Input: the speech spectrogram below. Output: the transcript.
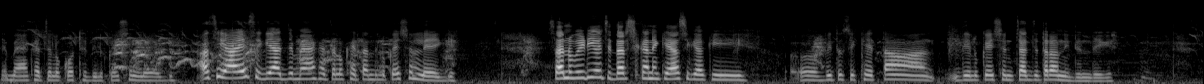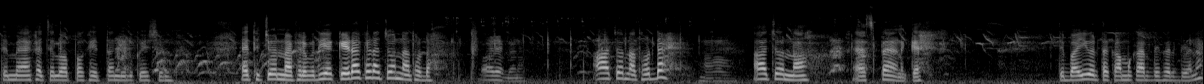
ਤੇ ਮੈਂ ਕਿਹਾ ਚਲੋ ਕੋਠੇ ਦੀ ਲੋਕੇਸ਼ਨ ਲੈ ਆਈਏ। ਅਸੀਂ ਆਏ ਸੀਗੇ ਅੱਜ ਮੈਂ ਕਿਹਾ ਚਲੋ ਖੇਤਾਂ ਦੀ ਲੋਕੇਸ਼ਨ ਲੈ ਆਈਏ। ਸਾਨੂੰ ਵੀਡੀਓ 'ਚ ਦਰਸ਼ਕਾਂ ਨੇ ਕਿਹਾ ਸੀਗਾ ਕਿ ਵੀ ਤੁਸੀਂ ਖੇਤਾਂ ਦੀ ਲੋਕੇਸ਼ਨ ਚੱਜ ਤਰ੍ਹਾਂ ਨਹੀਂ ਦਿੰਦੇਗੇ। ਤੇ ਮੈਂ ਕਿਹਾ ਚਲੋ ਆਪਾਂ ਖੇਤਾਂ ਦੀ ਲੋਕੇਸ਼ਨ ਇੱਥੇ ਝੋਨਾ ਫਿਰ ਵਧੀਆ ਕਿਹੜਾ ਕਿਹੜਾ ਝੋਨਾ ਤੁਹਾਡਾ? ਆਰੇ ਬਣਾ। ਆ ਝੋਨਾ ਤੁਹਾਡਾ? ਹਾਂ। ਆ ਝੋਨਾ ਐਸ ਭੈਣ ਕੈ। ਤੇ ਬਾਈ ਹੋਰ ਤਾਂ ਕੰਮ ਕਰਦੇ ਫਿਰਦੇ ਆ ਨਾ।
